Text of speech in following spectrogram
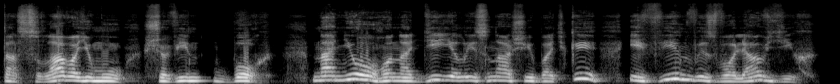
Та слава йому, що він Бог. На нього надіялись наші батьки, і він визволяв їх.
